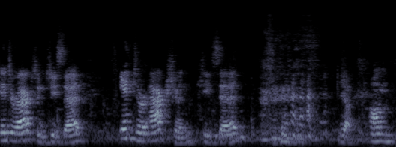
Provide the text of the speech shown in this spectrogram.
Interaction, she said. Interaction, she said. yeah. Um.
